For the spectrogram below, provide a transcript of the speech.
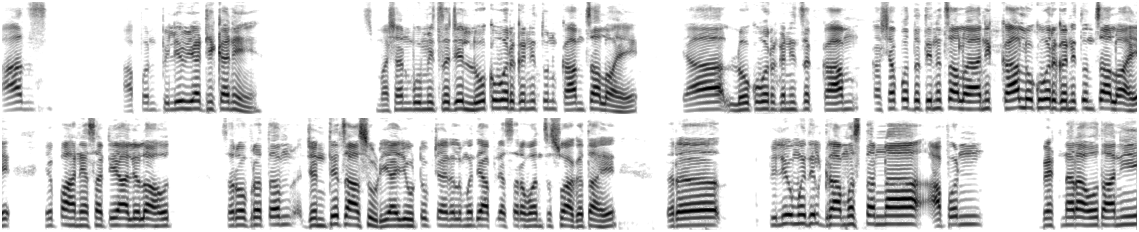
आज आपण पिलीव या ठिकाणी स्मशानभूमीचं जे लोकवर्गणीतून काम चालू आहे त्या लोकवर्गणीचं काम कशा पद्धतीने चालू आहे आणि का लोकवर्गणीतून चालू आहे हे पाहण्यासाठी आलेलो आहोत. सर्वप्रथम जनतेचा आसूड या यूट्यूब चॅनलमध्ये आपल्या सर्वांचं स्वागत आहे. तर पिलीवमधील ग्रामस्थांना आपण भेटणार आहोत आणि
